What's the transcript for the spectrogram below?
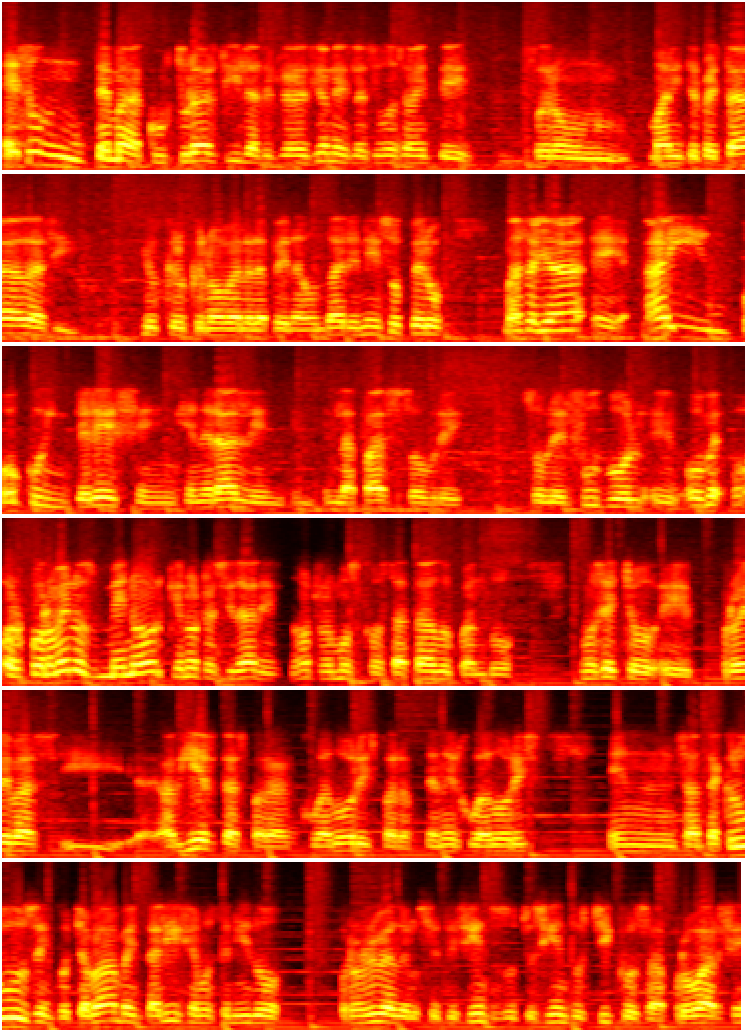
Es un tema cultural, sí, las declaraciones lastimosamente fueron mal interpretadas y yo creo que no vale la pena ahondar en eso, pero más allá eh, hay un poco interés en general en, La Paz sobre, sobre el fútbol, eh, o, por lo menos menor que en otras ciudades. Nosotros hemos constatado cuando hemos hecho eh, pruebas y, abiertas para jugadores, para obtener jugadores, en Santa Cruz, en Cochabamba, en Tarija hemos tenido por arriba de los 700, 800 chicos a probarse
